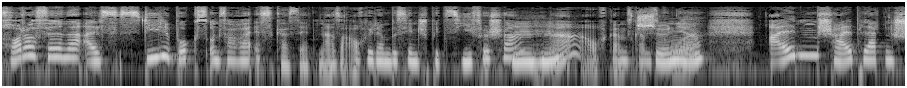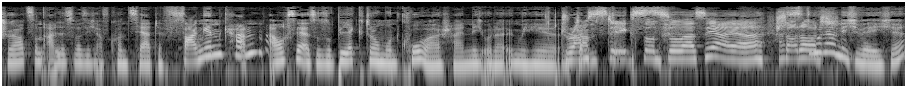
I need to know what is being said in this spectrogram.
Horrorfilme als Steelbooks und VHS-Kassetten, also auch wieder ein bisschen spezifischer, ne? auch ganz, ganz Schön, cool. ja. Alben, Schallplatten, Shirts und alles, was ich auf Konzerte fangen kann, auch sehr, also so Plektrum und Co. wahrscheinlich oder irgendwelche Drumsticks und sowas, ja, ja. Hast du da nicht welche?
